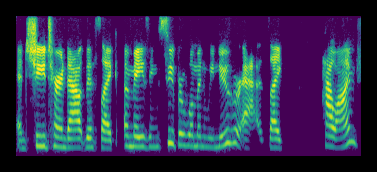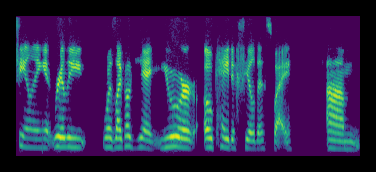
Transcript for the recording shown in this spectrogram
and she turned out this like amazing superwoman we knew her as like how i'm feeling it really was like, okay, you are okay to feel this way. Um,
